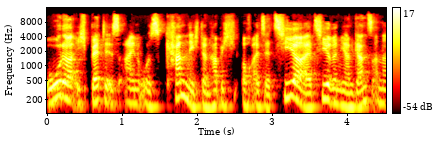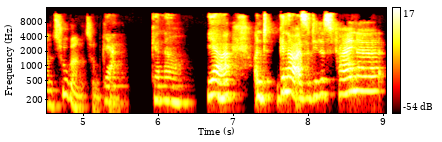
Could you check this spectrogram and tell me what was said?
Oder ich bette es ein und es kann nicht, dann habe ich auch als Erzieher, Erzieherin ja einen ganz anderen Zugang zum Kind. Ja, genau. Ja, und genau, also dieses feine,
